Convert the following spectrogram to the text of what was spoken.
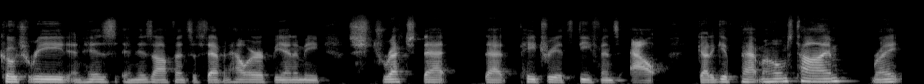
Coach Reid and his and his offensive staff and how Eric Bieniemy stretched that that Patriots defense out. Got to give Pat Mahomes time, right?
